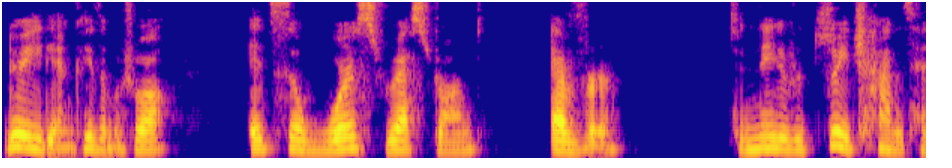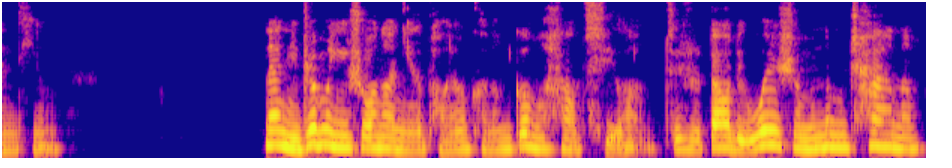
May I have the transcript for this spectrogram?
略一点，可以怎么说？It's the worst restaurant ever。就那就是最差的餐厅。那你这么一说呢，你的朋友可能更好奇了，就是到底为什么那么差呢？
